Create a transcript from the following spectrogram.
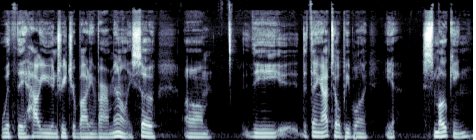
with the how you treat your body environmentally. So, um, the the thing I tell people, yeah, smoking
